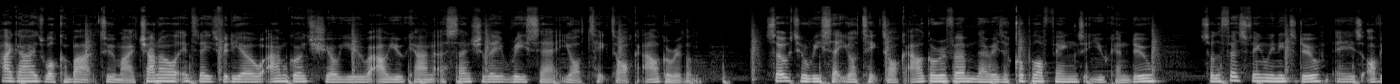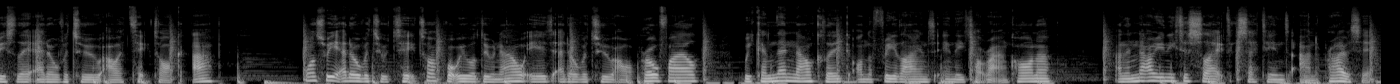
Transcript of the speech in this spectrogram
Hi guys, welcome back to my channel. In today's video, I'm going to show you how you can essentially reset your TikTok algorithm. So to reset your TikTok algorithm, there is a couple of things you can do. So the first thing we need to do is obviously head over to our TikTok app. Once we head over to TikTok, what we will do now is head over to our profile. We can then now click on the three lines in the top right hand corner. And then now you need to select settings and privacy.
